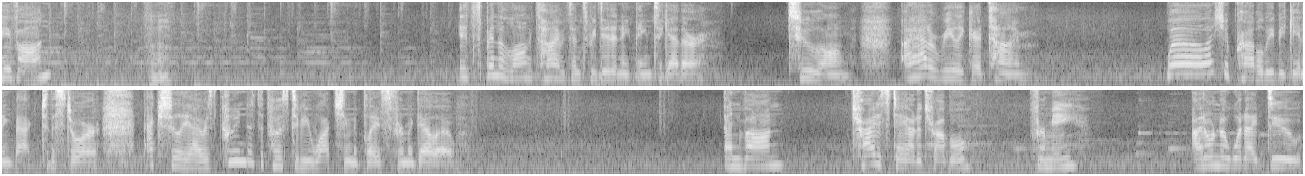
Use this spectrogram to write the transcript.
Hey, Vaan. Hmm? It's been a long time since we did anything together. Too long. I had a really good time. Well, I should probably be getting back to the store. Actually, I was kinda supposed to be watching the place for Migelo. And Vaan, try to stay out of trouble. For me. I don't know what I'd do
